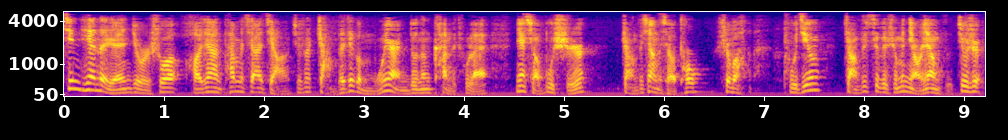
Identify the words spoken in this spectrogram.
今天的人就是说，好像他们想讲，就说长得这个模样，你都能看得出来。你看小布什长得像个小偷，是吧？普京长得是个什么鸟样子？就是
